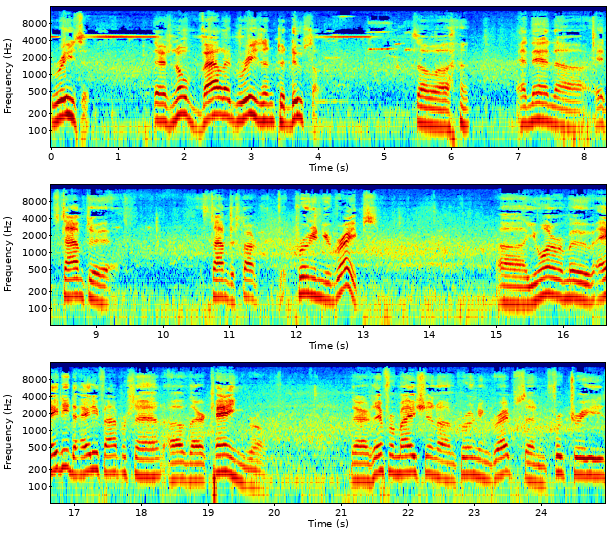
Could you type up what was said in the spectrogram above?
reason, there's no valid reason to do so. So, uh, and then uh, it's time to it's time to start pruning your grapes. uh, you want to remove 80 to 85 percent of their cane growth. There's information on pruning grapes and fruit trees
